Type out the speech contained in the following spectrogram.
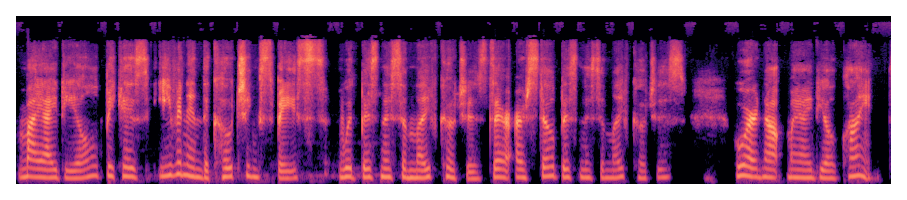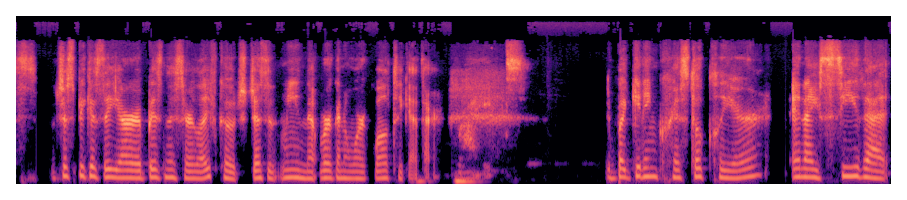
my ideal because even in the coaching space with business and life coaches, there are still business and life coaches who are not my ideal clients. Just because they are a business or life coach doesn't mean that we're going to work well together. Right. But getting crystal clear, and I see that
